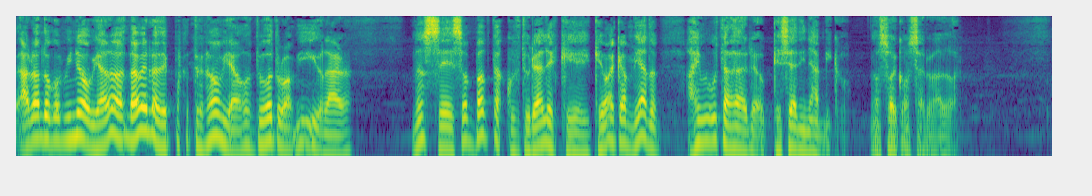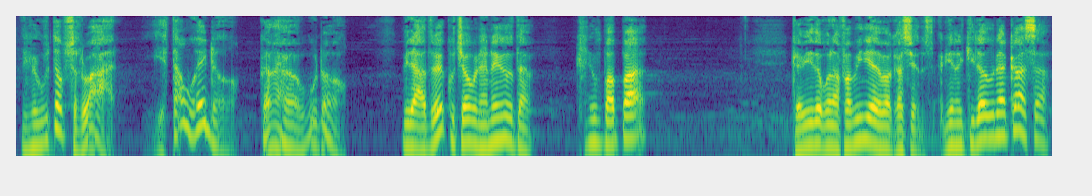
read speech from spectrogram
Hablando con mi novia, ¿no? Anda a verla después tu novia o tu otro amigo. claro. No sé, son pautas culturales que, que van cambiando. A mí me gusta que sea dinámico, no soy conservador. Y me gusta observar. Y está bueno, cada uno. Mira, te voy a escuchar una anécdota de un papá que había ido con la familia de vacaciones. Habían alquilado una casa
